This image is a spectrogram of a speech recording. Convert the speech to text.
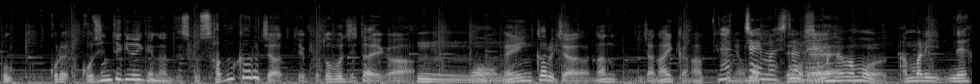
僕これ個人的な意見なんですけどサブカルチャーっていう言葉自体がもうメインカルチャーなんじゃないかなっていうふうに思ってなっちゃいましたね。その辺はもうあんまりね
